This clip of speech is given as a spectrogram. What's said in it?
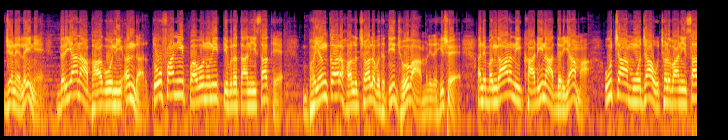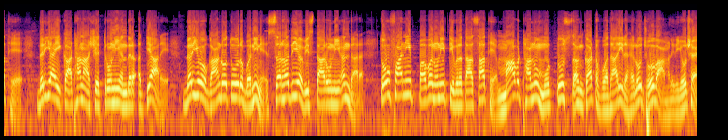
જેને લઈને દરિયાના ભાગોની અંદર તોફાની પવનોની તીવ્રતાની સાથે ભયંકર હલચલ વધતી જોવા મળી રહી છે. અને બંગાળની ખાડીના દરિયામાં ઊંચા મોજા ઉછળવાની સાથે દરિયાઈ કાંઠાના ક્ષેત્રોની અંદર અત્યારે દરિયો ગાંડોતૂર બનીને સરહદીય વિસ્તારોની અંદર તોફાની પવનોની તીવ્રતા સાથે માવઠાનું મોટું સંકટ વધારી રહેલો જોવા મળી રહ્યો છે.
